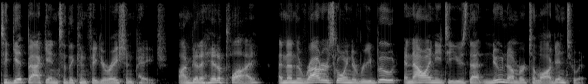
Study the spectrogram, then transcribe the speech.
to get back into the configuration page. I'm going to hit apply and then the router is going to reboot. And now I need to use that new number to log into it.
